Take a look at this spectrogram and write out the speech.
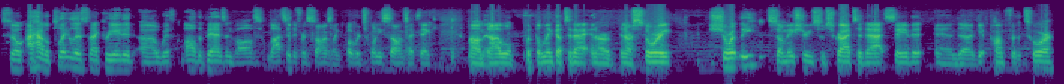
so I have a playlist I created uh, with all the bands involved, lots of different songs, like over 20 songs, I think. Um, and I will put the link up to that in our in our story shortly. So make sure you subscribe to that, save it, and uh, get pumped for the tour.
